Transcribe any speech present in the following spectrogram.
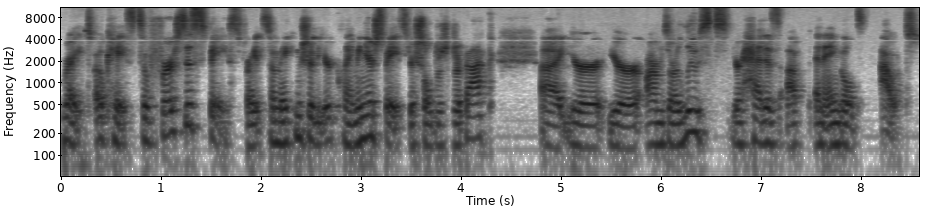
Right. Okay. So first is space, right? So making sure that you're claiming your space. Your shoulders are back, uh, your your arms are loose, your head is up and angled out.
